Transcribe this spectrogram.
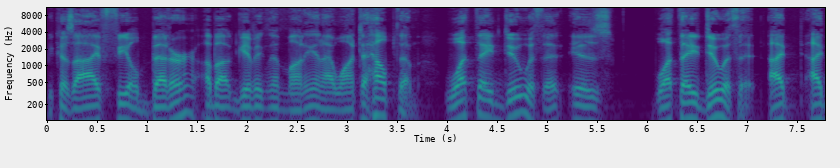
because I feel better about giving them money and I want to help them. What they do with it is what they do with it. I, I,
